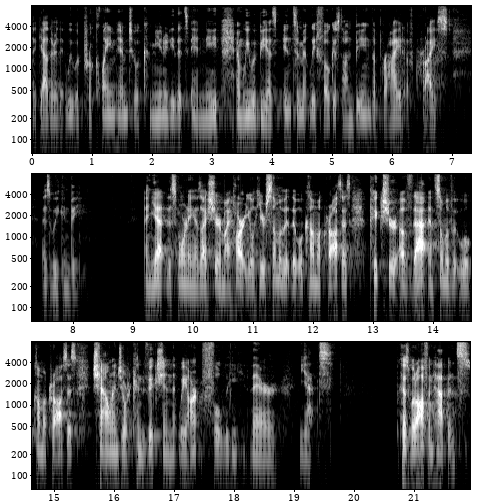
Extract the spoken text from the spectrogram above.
together, that we would proclaim Him to a community that's in need, and we would be as intimately focused on being the bride of Christ as we can be. And yet, this morning, as I share my heart, you'll hear some of it that will come across as picture of that, and some of it will come across as challenge or conviction that we aren't fully there yet. Because what often happens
